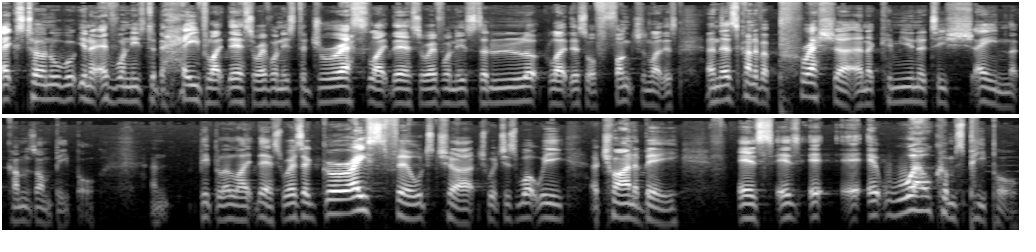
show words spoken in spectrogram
external, you know, everyone needs to behave like this, or everyone needs to dress like this, or everyone needs to look like this, or function like this. And there's kind of a pressure and a community shame that comes on people. And people are like this. Whereas a grace filled church, which is what we are trying to be, is, is it, it, it welcomes people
